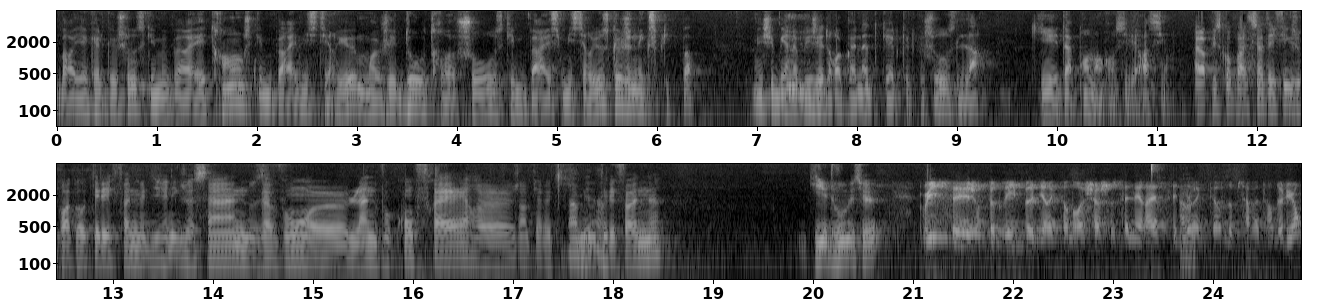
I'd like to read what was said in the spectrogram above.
bah, il y a quelque chose qui me paraît étrange, qui me paraît mystérieux. Moi, j'ai d'autres choses qui me paraissent mystérieuses que je n'explique pas, mais je suis bien obligé de reconnaître qu'il y a quelque chose là qui est à prendre en considération. Alors, puisqu'on parle scientifique, je crois qu'au téléphone, me dit Yannick Jossin, nous avons euh, l'un de vos confrères, euh, Jean-Pierre Petit, Ah, bien. téléphone. Qui êtes-vous, monsieur? Oui, c'est Jean-Claude directeur de recherche au CNRS et Ah oui. directeur de l'Observatoire de Lyon.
